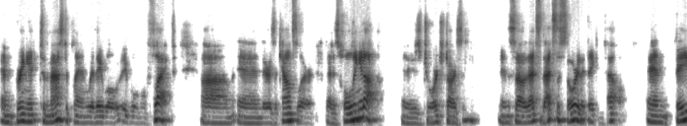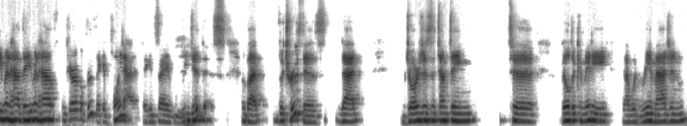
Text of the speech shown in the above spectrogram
and bring it to the master plan where they will, it will reflect. Um, and there's a counselor that is holding it up and it is George Darcy. And so that's, that's the story that they can tell. And they even have, they even have empirical proof. They can point at it. They can say, we did this. But the truth is that George is attempting to build a committee that would reimagine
